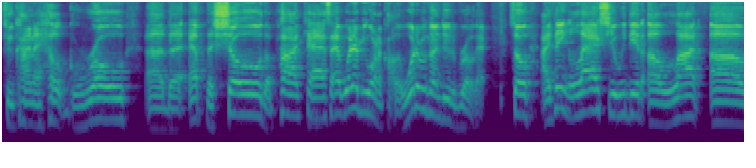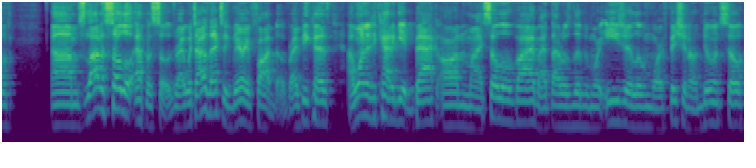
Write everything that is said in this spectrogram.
to kind of help grow uh, the ep, the show, the podcast, uh, whatever you want to call it? What are we going to do to grow that? So I think last year we did a lot of um, it's a lot of solo episodes, right? Which I was actually very fond of, right? Because I wanted to kind of get back on my solo vibe. I thought it was a little bit more easier, a little more efficient on doing so.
